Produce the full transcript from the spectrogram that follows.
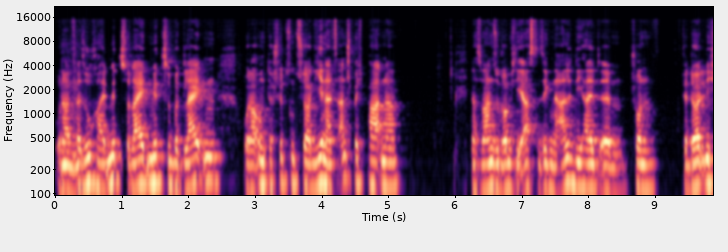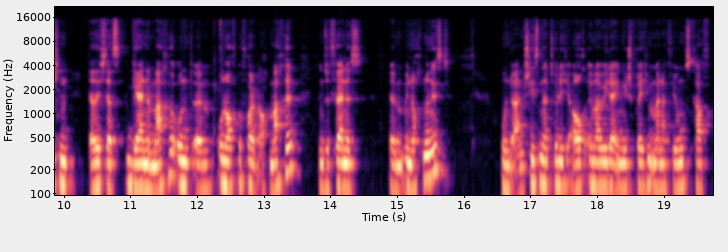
oder mhm. versuche halt mitzuleiten, mitzubegleiten oder unterstützend zu agieren als Ansprechpartner. Das waren so, glaube ich, die ersten Signale, die halt ähm, schon verdeutlichen, dass ich das gerne mache und ähm, unaufgefordert auch mache, insofern es ähm, in Ordnung ist. Und anschließend natürlich auch immer wieder in Gesprächen mit meiner Führungskraft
